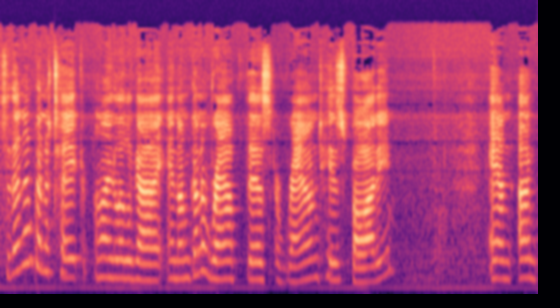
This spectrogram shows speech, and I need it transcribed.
So then I'm going to take my little guy and I'm going to wrap this around his body. And I'm,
